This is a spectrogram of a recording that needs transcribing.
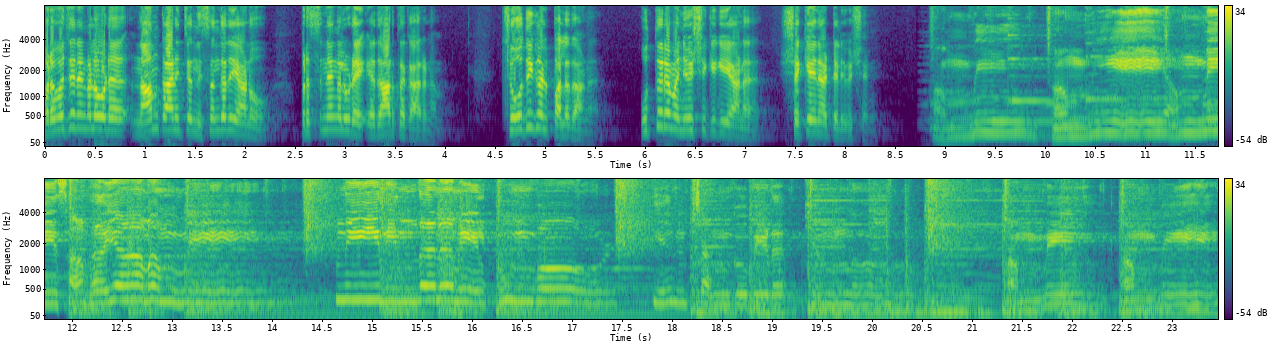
പ്രവചനങ്ങളോട് നാം കാണിച്ച നിസ്സംഗതയാണോ? പ്രശ്നങ്ങളുടെ യഥാർത്ഥ കാരണം? ചോദ്യങ്ങൾ പലതാണ്. ഉത്തരം അന്വേഷിക്കുകയാണ് ഷെക്കേന ടെലിവിഷൻ. അമ്മേ അമ്മേ അമ്മേ സഭയാമമ്മേ നീ നിന്ദനമേൽക്കുമ്പോൾ എൻ ചങ്കുപിടയ്ക്കുന്നു. അമ്മേ അമ്മേ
